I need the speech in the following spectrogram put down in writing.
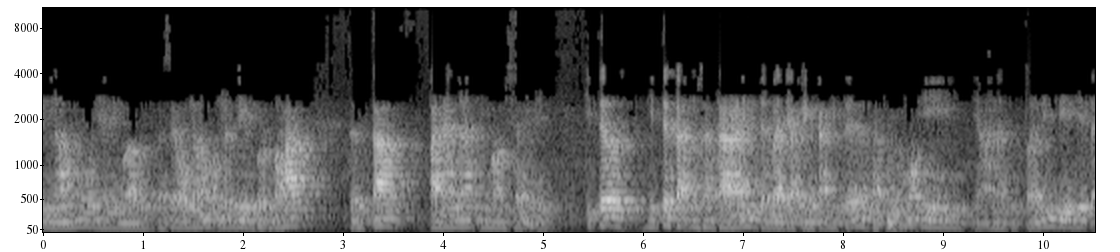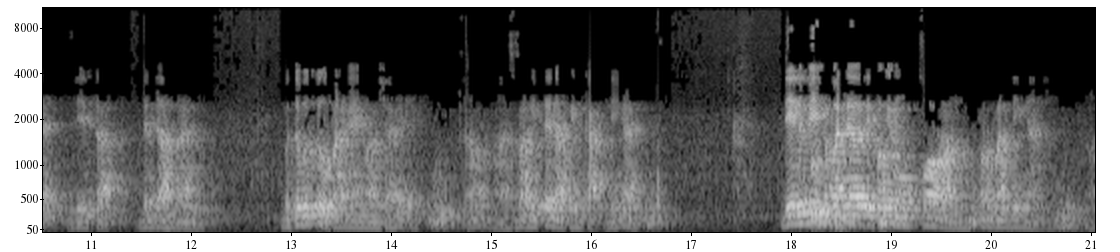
ini lama, yang ini baru. Pasal ulama lebih berbahas tentang pandangan Imam Syafi'i. Kita kita kat Nusantara ni kita belajar peringkat kita Fatul Mu'in, yang anak tu Talibi dia tak dia tak dedahkan betul-betul pandangan Imam Syafi'i. Ha? sebab kita dah peringkat ni kan. Dia lebih kepada dipanggil muqaran, perbandingan. Ha,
